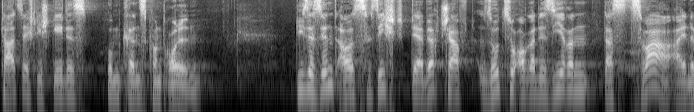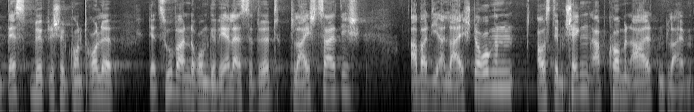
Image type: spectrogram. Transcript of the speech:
Tatsächlich geht es um Grenzkontrollen. Diese sind aus Sicht der Wirtschaft so zu organisieren, dass zwar eine bestmögliche Kontrolle der Zuwanderung gewährleistet wird, gleichzeitig aber die Erleichterungen aus dem Schengen-Abkommen erhalten bleiben.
